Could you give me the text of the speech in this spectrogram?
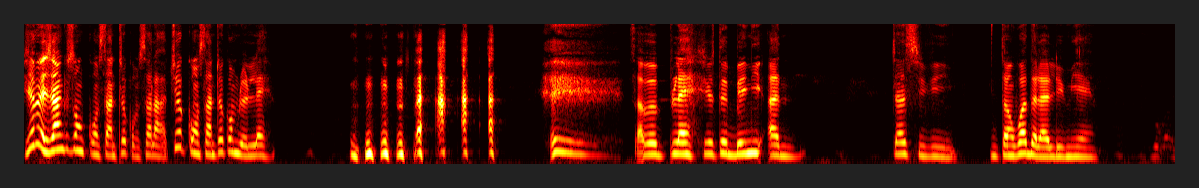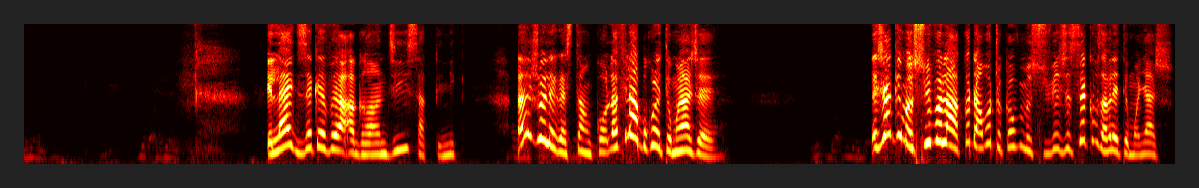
J'aime les gens qui sont concentrés comme ça là. Tu es concentré comme le lait. Ça me plaît. Je te bénis, Anne. Tu as suivi. Il t'envoie de la lumière. Et là, il disait qu'elle veut agrandir sa clinique. Un jour, elle est restée encore. La fille a beaucoup de témoignages. Les gens qui me suivent là, que dans votre cœur, vous me suivez, je sais que vous avez les témoignages.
